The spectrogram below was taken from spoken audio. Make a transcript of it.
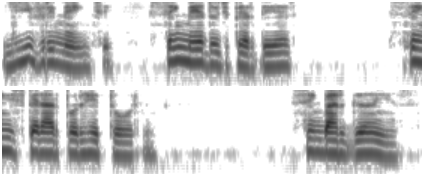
livremente, sem medo de perder, sem esperar por retorno, sem barganhas.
